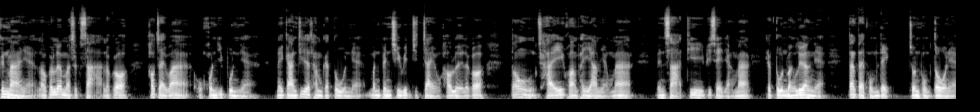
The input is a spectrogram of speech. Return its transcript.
ขึ้นมาเนี่ยเราก็เริ่มมาศึกษา แล้วก็เข้าใจว่าโอ้คนญี่ปุ่นเนี่ยในการที่จะทำการ์ตูนเนี่ยมันเป็นชีวิตจิตใจของเขาเลย แล้วก็ต้องใช้ความพยายามอย่างมาก เป็นศาสตร์ที่พิเศษอย่างมากการ์ตูนบางเรื่องเนี่ยตั้งแต่ผมเด็กจนผมโตเนี่ย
